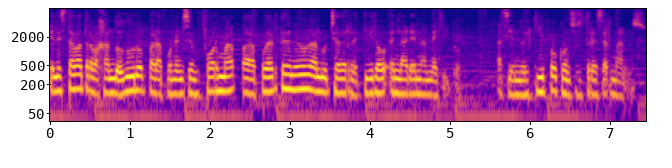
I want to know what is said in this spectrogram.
Él estaba trabajando duro para ponerse en forma para poder tener una lucha de retiro en la Arena México, haciendo equipo con sus tres hermanos.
